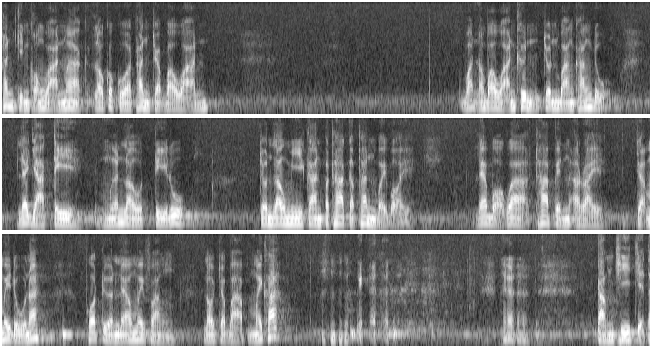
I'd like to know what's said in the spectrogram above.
ท่านกินของหวานมาก เราก็กลัวท่านจะเบาหวาน วัดเบาหวานขึ้น จนบางครั้งดุและอยากตีเหมือนเราตีลูก จนเรามีการประทะกับท่านบ่อยๆ และบอกว่าถ้าเป็นอะไร จะไม่ดูนะพ่อเตือนแล้วไม่ฟัง เราจะบาปไหมคะ กรรมชี้เจต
